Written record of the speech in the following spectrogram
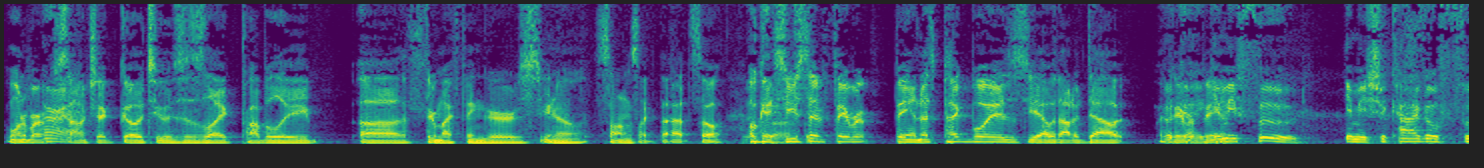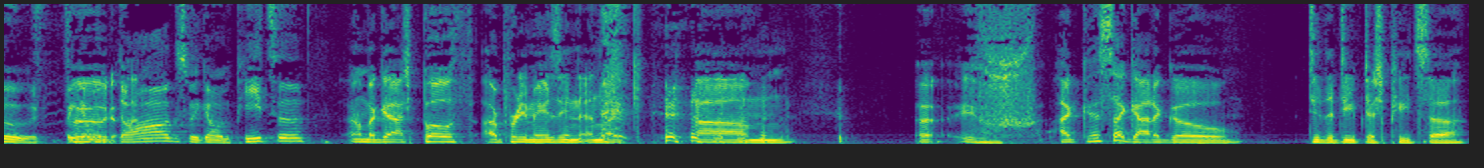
One of our right. sound check go tos is like probably uh, through my fingers. You know, songs like that. So, okay, so you said favorite band. That's Pegboys. Yeah, without a doubt, my Okay, favorite band. give me food. Give me Chicago food. We going dogs. We going pizza. Oh my gosh, both are pretty amazing. And like, um, uh, I guess I gotta go do the deep dish pizza.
